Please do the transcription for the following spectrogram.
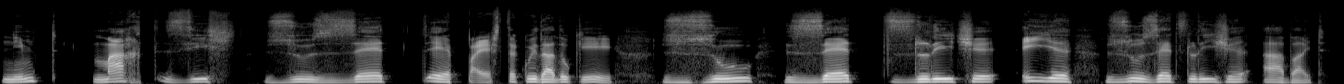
nimmt, macht sich zusätzliche. Epá, esta cuidado o quê? Zusätzliche. Ia, zusätzliche Arbeit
